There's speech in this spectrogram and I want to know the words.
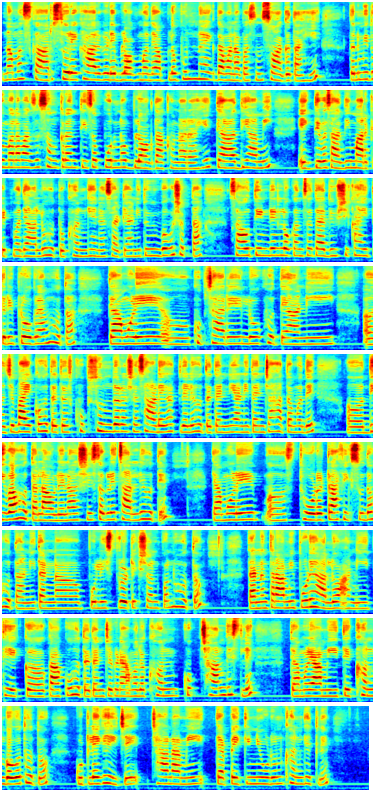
नमस्कार सुरेखा आरगडे ब्लॉगमध्ये आपलं पुन्हा एकदा मनापासून स्वागत आहे. तर मी तुम्हाला माझं संक्रांतीचा पूर्ण ब्लॉग दाखवणार आहे. त्याआधी आम्ही एक दिवस आधी मार्केटमध्ये आलो होतो खण घेण्यासाठी आणि तुम्ही बघू शकता साऊथ इंडियन लोकांचा त्या दिवशी काहीतरी प्रोग्राम होता. त्यामुळे खूप सारे लोक होते आणि जे बायको होत्या त्या खूप सुंदर अशा साडे घातलेले होते त्यांनी आणि त्यांच्या हातामध्ये दिवा होता लावलेला असे सगळे चालले होते. त्यामुळे थोडं ट्रॅफिकसुद्धा होतं आणि त्यांना पोलीस प्रोटेक्शन पण होतं. त्यानंतर आम्ही पुढे आलो आणि इथे एक काकू होते त्यांच्याकडे आम्हाला खण खूप छान दिसले. त्यामुळे आम्ही इथे खण बघत होतो. कुठले घ्यायचे? छान आम्ही त्यापैकी निवडून खण घेतले.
